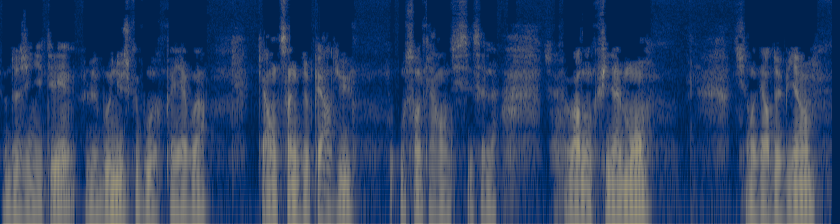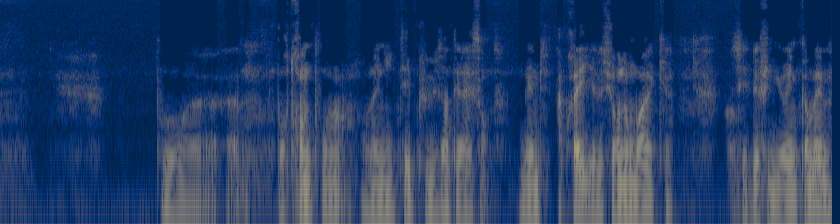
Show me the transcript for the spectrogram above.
sur deux unités. Le bonus que vous pouvez avoir, 45 de perdu, ou 140 si c'est celle-là. Voir donc finalement, si on regarde bien, pour, euh, pour 30 points, on a une unité plus intéressante. Même après, il y a le surnombre avec ces deux figurines quand même.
